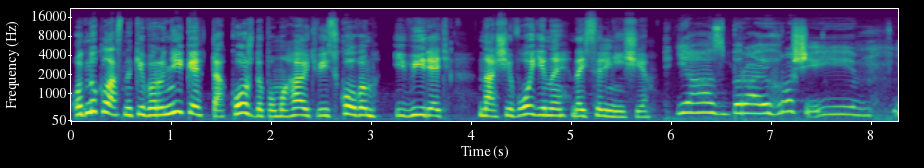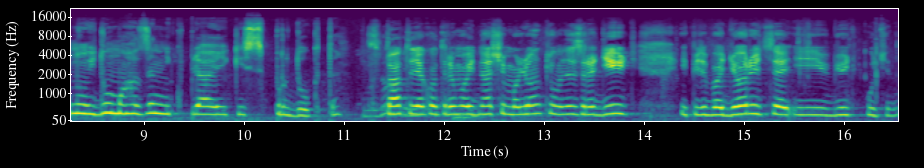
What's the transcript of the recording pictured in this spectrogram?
Однокласники Вероніки також допомагають військовим і вірять, наші воїни найсильніші. Я збираю гроші і ну, йду в магазин і купляю якісь продукти. Стати, як отримують наші малюнки, вони зрадіють і підбадьорюються і б'ють Путіна.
